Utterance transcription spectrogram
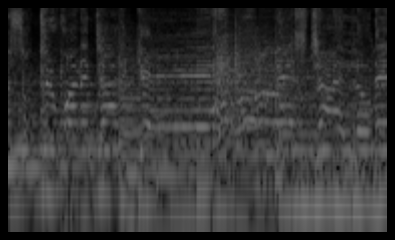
녀석들과는 다르게 내 스타일로 내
